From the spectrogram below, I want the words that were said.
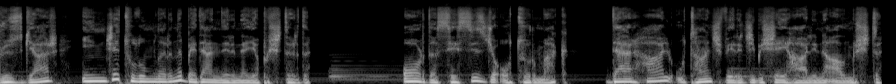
Rüzgar ince tulumlarını bedenlerine yapıştırdı. Orada sessizce oturmak, derhal utanç verici bir şey halini almıştı.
